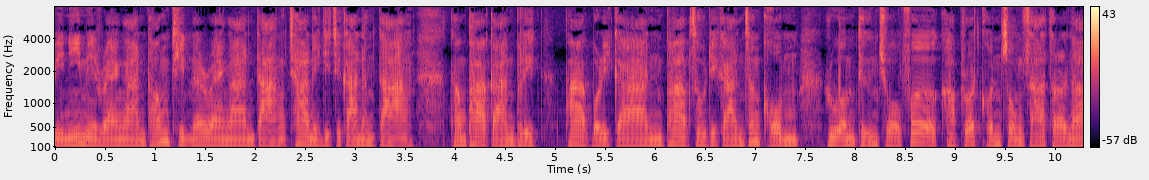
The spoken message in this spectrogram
ปีนี้มีแรงงานท้องถิ่นและแรงงานต่างชาติในกิจการต่างๆ ทั้งภาคการผลิต ภาคบริการ ภาคสวัสดิการสังคม รวมถึงโชเฟอร์ ขับรถขนส่งสาธารณะ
